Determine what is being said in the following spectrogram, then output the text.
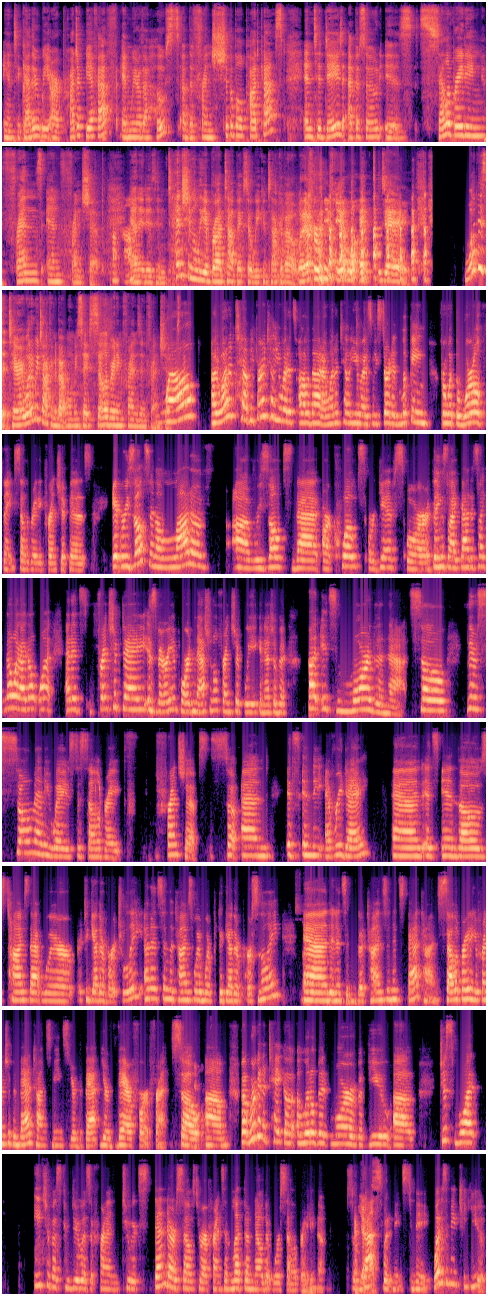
And together we are Project BFF, and we are the hosts of the Friendshipable podcast. And today's episode is celebrating friends and friendship. Uh-huh. And it is intentionally a broad topic so we can talk about whatever we feel like today. What is it, Terry? What are we talking about when we say celebrating friends and friendship? Well, I want to tell, before I tell you what it's all about, I want to tell you as we started looking for what the world thinks celebrating friendship is, it results in a lot of uh, results that are quotes or gifts or things like that. It's like, no, what I don't want. And it's Friendship Day is very important, National Friendship Week and National, but it's more than that. So there's so many ways to celebrate friendships. So, and it's in the everyday and it's in those times that we're together virtually and it's in the times when we're together personally and and it's in good times and it's bad times. Celebrating a friendship in bad times means you're the bad you're there for a friend. So um but we're going to take a, a little bit more of a view of just what each of us can do as a friend to extend ourselves to our friends and let them know that we're celebrating them so yes. that's what it means to me. What does it mean to you?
